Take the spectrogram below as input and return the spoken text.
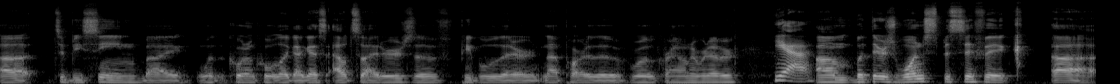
uh, to be seen by what quote unquote like I guess outsiders of people that are not part of the royal crown or whatever. Yeah. Um, but there's one specific uh,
